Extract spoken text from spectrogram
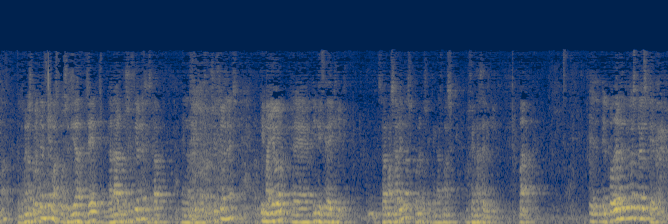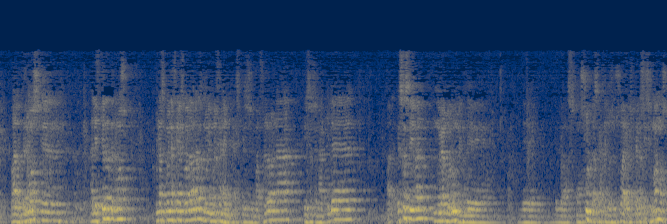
¿no? Menos competencia, más posibilidad de ganar posiciones, estar en las primeras posiciones y mayor eh, índice de clic. Estar más arriba, pues que tengas más porcentaje de clic. Vale. El, el poder de todo esto es que, vale, tenemos el- a la izquierda tenemos unas combinaciones de palabras muy, muy genéricas, pisos en Barcelona, pisos en alquiler, ¿vale? Eso se lleva un gran volumen de, de- de las consultas que hacen los usuarios, pero si sumamos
